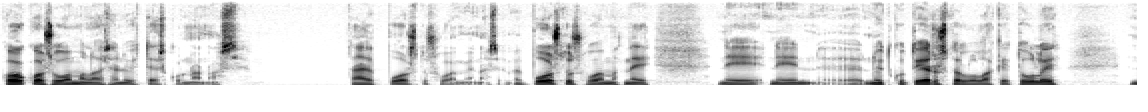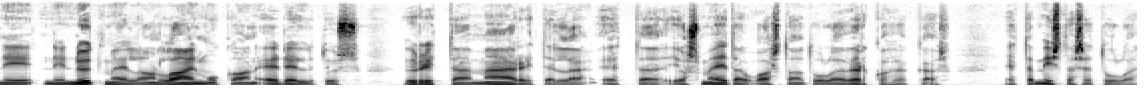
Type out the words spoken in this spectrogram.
koko suomalaisen yhteiskunnan asia. Tämä ei ole puolustusvoimien asia. Me puolustusvoimat, niin, niin, niin nyt kun tiedustelulaki tuli, niin, niin nyt meillä on lain mukaan edellytys yrittää määritellä, että jos meitä vastaan tulee verkkohyökkäys, että mistä se tulee.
